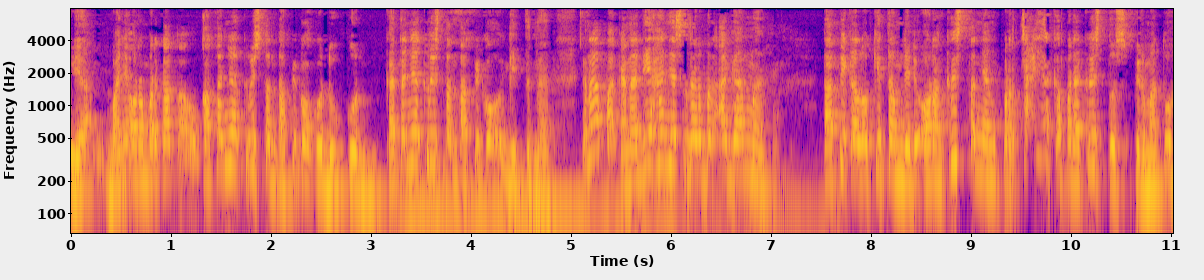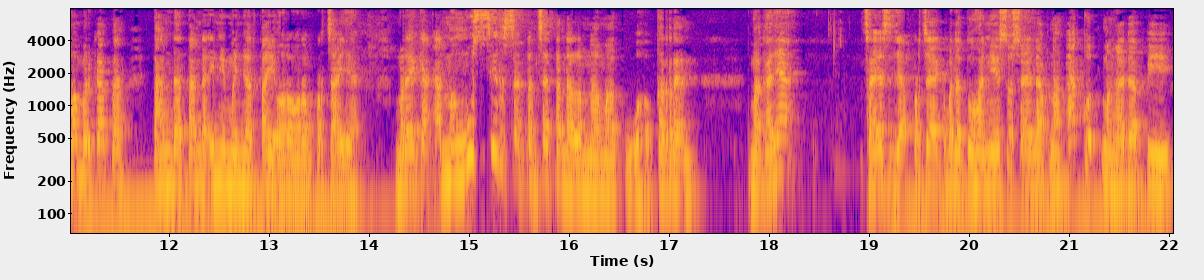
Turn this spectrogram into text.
ya banyak orang berkata, oh, katanya Kristen tapi kok kok dukun. Katanya Kristen tapi kok gitu nah. Kenapa? Karena dia hanya sekedar beragama. Tapi kalau kita menjadi orang Kristen yang percaya kepada Kristus, firman Tuhan berkata, tanda-tanda ini menyertai orang-orang percaya. Mereka akan mengusir setan-setan dalam namaku. Wow, keren. Makanya saya sejak percaya kepada Tuhan Yesus, saya tidak pernah takut menghadapi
